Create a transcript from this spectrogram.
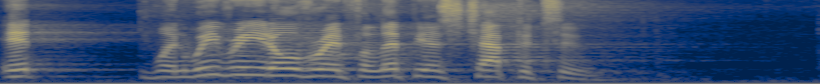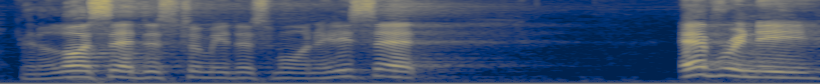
It, when we read over in Philippians chapter 2, and the Lord said this to me this morning, He said, Every knee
